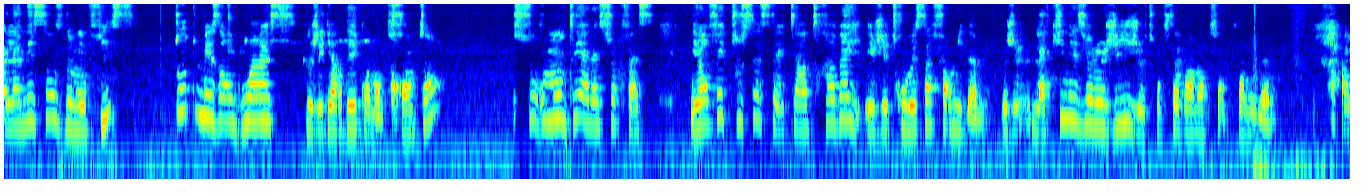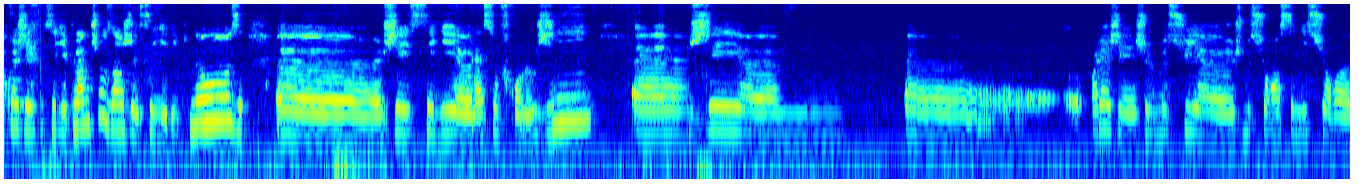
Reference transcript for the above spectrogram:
à la naissance de mon fils, toutes mes angoisses que j'ai gardées pendant 30 ans sont remontées à la surface. Et en fait, tout ça, ça a été un travail et j'ai trouvé ça formidable. La kinésiologie, je trouve ça vraiment formidable. Après, j'ai essayé plein de choses. hein. J'ai essayé l'hypnose, euh, j'ai essayé euh, la sophrologie, euh, j'ai... voilà, je me suis, euh, je me suis renseignée sur euh,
